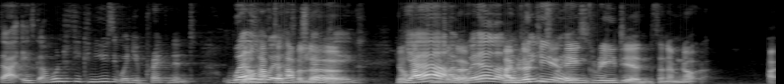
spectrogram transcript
That is. I wonder if you can use it when you're pregnant. Well, You'll have worth to have a checking. look. You'll yeah, have to have a look. I will. I'll I'm look looking at the ingredients, and I'm not. I,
